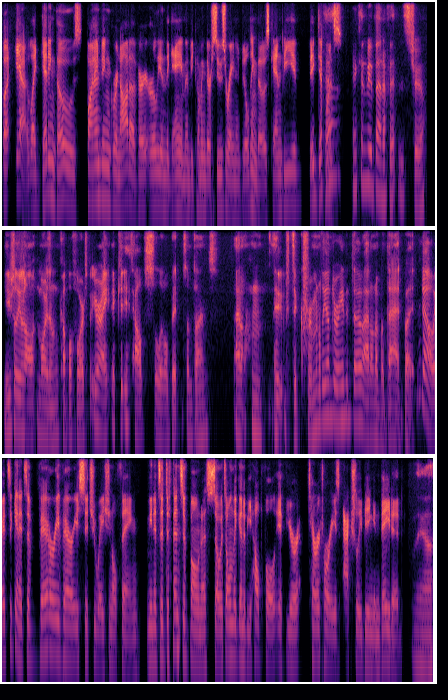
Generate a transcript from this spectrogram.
But yeah, like getting those, finding Granada very early in the game and becoming their suzerain and building those can be a big difference. Yeah, it can be a benefit. It's true. Usually not more than a couple forts, but you're right. It, it helps a little bit sometimes. I don't. Hmm. If it's a criminally underrated, though, I don't know about that. But no, it's again, it's a very, very situational thing. I mean, it's a defensive bonus, so it's only going to be helpful if your territory is actually being invaded. Yeah.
